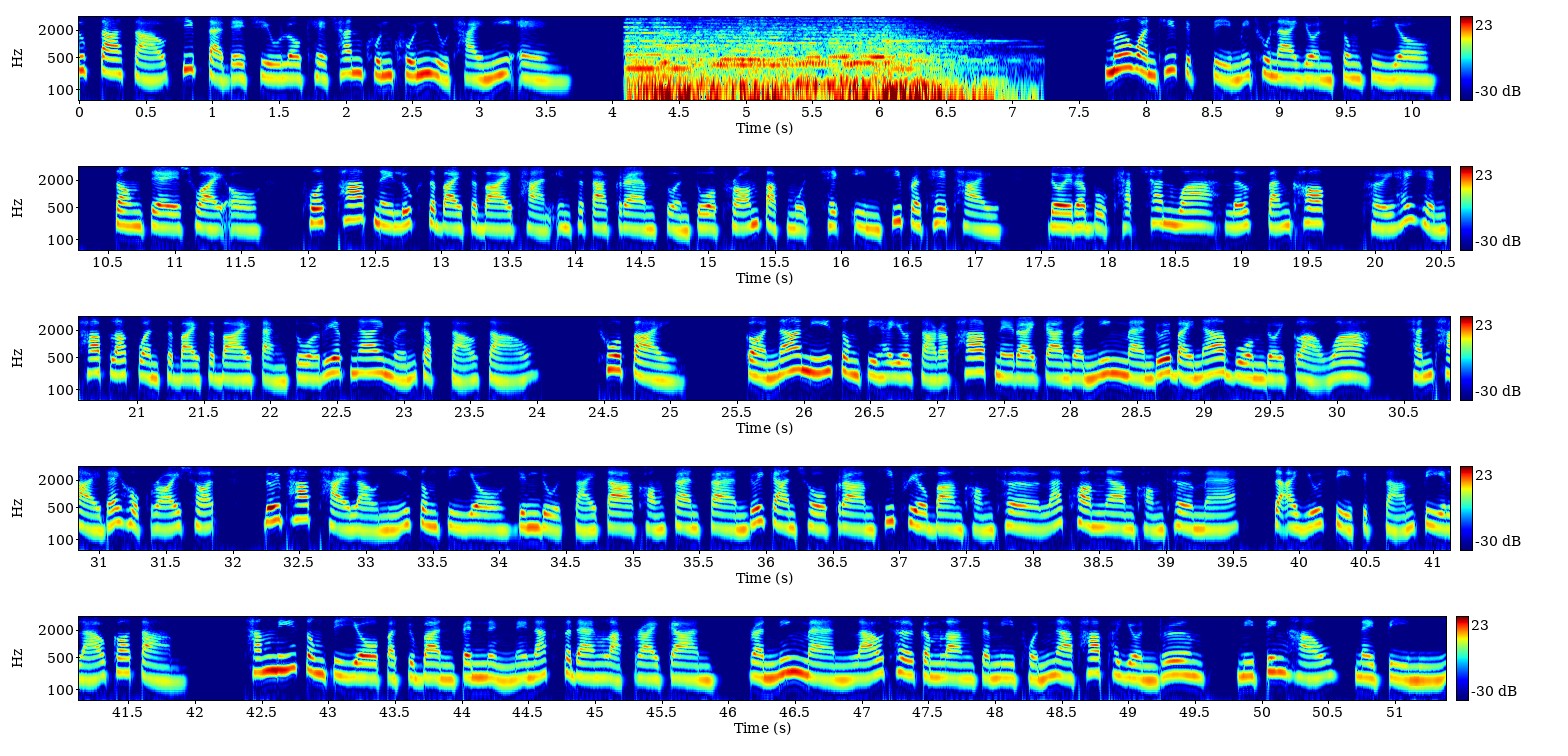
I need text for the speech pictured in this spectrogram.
ซุปตาสาวคีบแต่เดชิลโลเคชั่นคุ้นๆ อยู่ไทยนี่เอง เมื่อวันที่ 14 มิถุนายน ซงจีโย ซองเจชวายโอ โพสต์ภาพในลุคสบายๆ ผ่านอินสตาแกรมส่วนตัวพร้อมปักหมุดเช็คอินที่ประเทศไทย โดยระบุแคปชั่นว่า Love Bangkok เผยให้เห็นภาพลักษณ์วันสบายๆ แต่งตัวเรียบง่ายเหมือนกับสาวๆ ทั่วไป ก่อนหน้านี้ซงจีฮยโยสารภาพในรายการ Running Man ด้วยใบหน้าบวมโดยกล่าวว่า ฉันถ่ายได้ 600 ช็อต ด้วยภาพถ่ายเหล่านี้ซงจีโย ดึงดูดสายตาของแฟนๆ ด้วยการโชว์กรามที่เพรียวบางของเธอและความงามของเธอแม้ จะอายุ 43 ปีแล้วก็ตาม ทั้งนี้ซงจีโยปัจจุบันเป็นหนึ่งในนักแสดงหลักรายการ Running Man แล้วเธอกำลังจะมีผลงานภาพยนตร์เรื่อง Meeting House ในปีนี้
